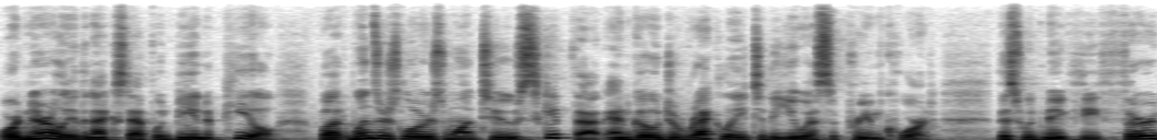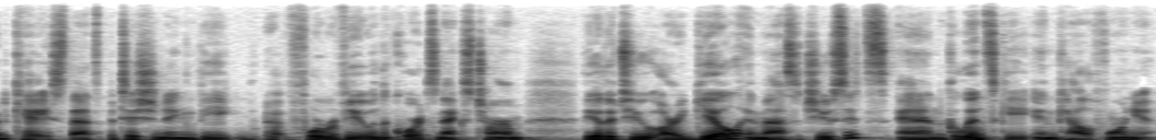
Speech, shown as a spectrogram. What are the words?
Ordinarily, the next step would be an appeal, but Windsor's lawyers want to skip that and go directly to the U.S. Supreme Court. This would make the third case that's petitioning the, uh, for review in the court's next term. The other two are Gill in Massachusetts and Golinski in California.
